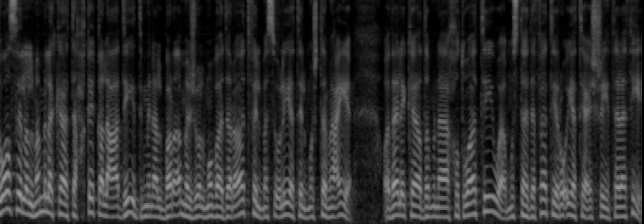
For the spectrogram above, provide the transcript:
تواصل المملكة تحقيق العديد من البرامج والمبادرات في المسؤولية المجتمعية وذلك ضمن خطوات ومستهدفات رؤية 2030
